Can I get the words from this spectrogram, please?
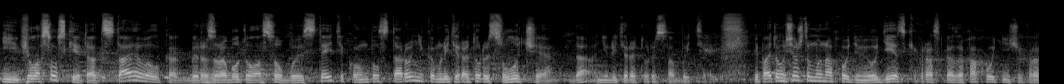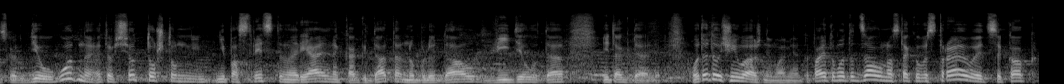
и философски это отстаивал, как бы разработал особую эстетику, он был сторонником литературы случая, да, а не литературы события. И поэтому все, что мы находим его детских рассказах, охотничьих рассказах, где угодно, это все то, что он непосредственно, реально когда-то наблюдал, видел, да, и так далее. Вот это очень важный момент. И поэтому этот зал у нас так и выстраивается, как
